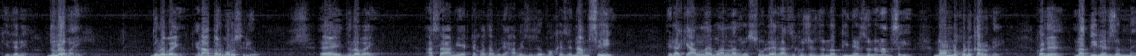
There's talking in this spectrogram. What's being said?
কি জানি? দুলাভাই। দুলাভাই কেন আব্বার বড় ছিল। এই দুলাভাই আচ্ছা আমি একটা কথা বলি। হাবিজুদের পক্ষে যে নামছি, এটা কি আল্লাহ আল্লাহ রসুলের রাজি খুশির জন্য দিনের জন্য নামছি, না অন্য কোনো কারণে? কলে, না দিনের জন্যে?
